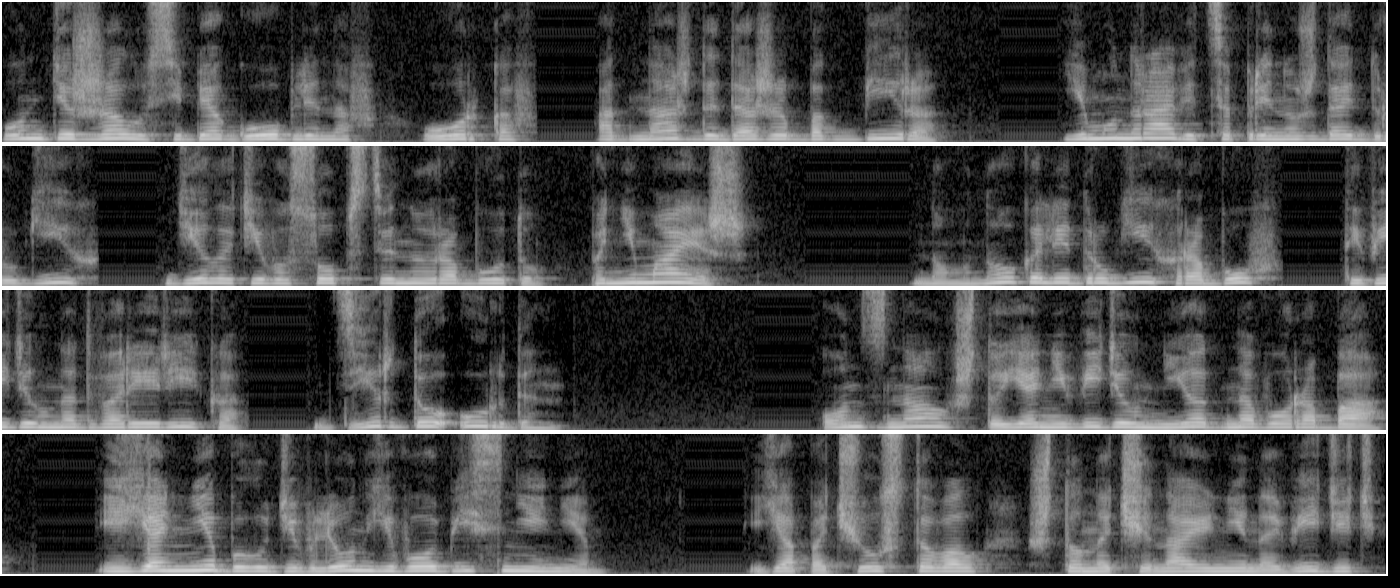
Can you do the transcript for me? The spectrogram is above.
Он держал у себя гоблинов, орков, однажды даже Багбира. Ему нравится принуждать других делать его собственную работу, понимаешь? Но много ли других рабов ты видел на дворе Рика, Дзирдо Урден? Он знал, что я не видел ни одного раба, и я не был удивлен его объяснением. Я почувствовал, что начинаю ненавидеть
